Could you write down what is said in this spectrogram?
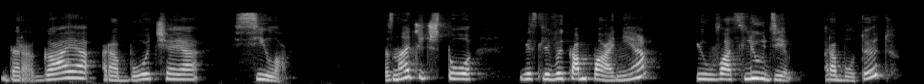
Дорогая рабочая сила. Значит, что если вы компания и у вас люди работают,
